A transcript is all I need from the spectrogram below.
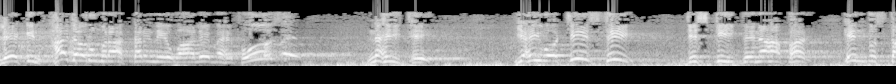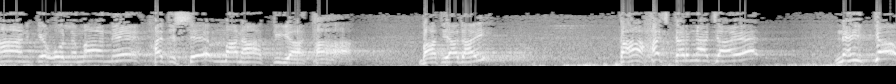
लेकिन हज और उमरा करने वाले महफूज नहीं थे। यही वो चीज़ थी जिसकी बिना पर हिंदुस्तान के उलमा ने हज से मना किया था। बात याद आई? कहा हज करना चाहे नहीं, क्यों?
